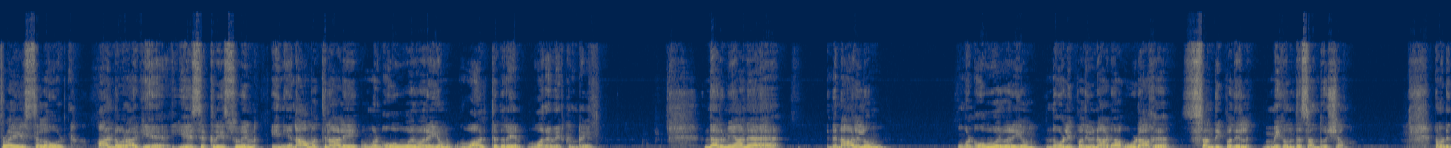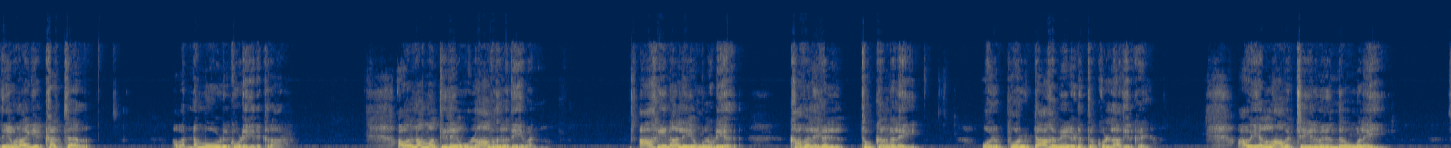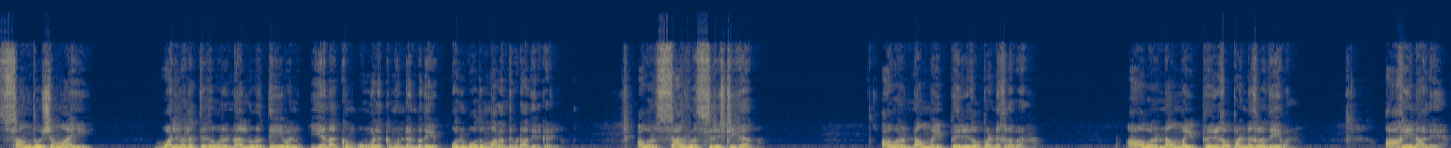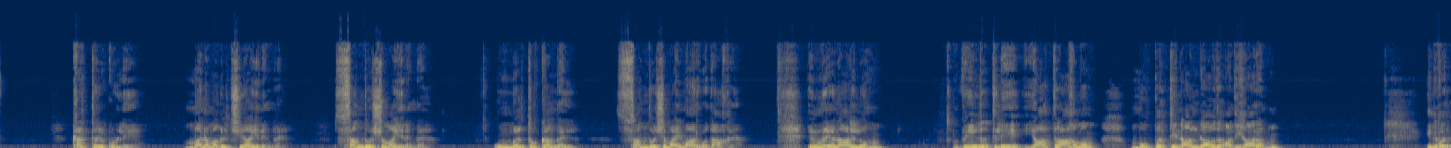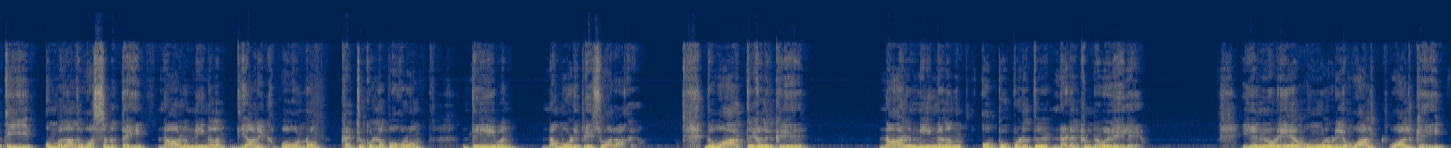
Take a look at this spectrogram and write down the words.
Price Lord ஆண்டவராகிய இயேசு கிறிஸ்துவின் இனிய நாமத்தினாலே உங்கள் ஒவ்வொருவரையும் வாழ்த்துகிறேன் வரவேற்கின்றேன். இந்த அருமையான இந்த நாளிலும் உங்கள் ஒவ்வொருவரையும் இந்த ஒளிப்பதிவு நாடா ஊடாக சந்திப்பதில் மிகுந்த சந்தோஷம். நம்முடைய தேவனாகிய கர்த்தர் அவர் நம்மோடு கூட இருக்கிறார். அவர் நம் மத்தியிலே உலாவுகிற தேவன். ஆகையினாலே உங்களுடைய கவலைகள் துக்கங்களை ஒரு பொருட்டாகவே எடுத்துக்கொள்ளாதீர்கள் அவை எல்லாவற்றையிலும் இருந்து உங்களை சந்தோஷமாய் வழிநடத்துகிற ஒரு நல்லொரு தேவன் எனக்கும் உங்களுக்கும் உண்டு என்பதை ஒருபோதும் மறந்து விடாதீர்கள். அவர் சர்வ சிருஷ்டிகர். அவர் நம்மை பெருக பண்ணுகிறவர். அவர் நம்மை பெருக பண்ணுகிற தேவன். ஆகையினாலே கர்த்தருக்குள்ளே மனமகிழ்ச்சியாயிருங்கள். சந்தோஷமாயிருங்கள். உங்கள் துக்கங்கள் சந்தோஷமாய் மாறுவதாக. இன்றைய நாளிலும் வேதத்திலே யாத்ராகமம் முப்பத்தி நான்காவது அதிகாரம் இருபத்தி ஒன்பதாவது வசனத்தை நானும் நீங்களும் தியானிக்க போகின்றோம் கற்றுக்கொள்ள போகிறோம். தேவன் நம்மோடு பேசுவாராக. இந்த வார்த்தைகளுக்கு நானும் நீங்களும் ஒப்பு கொடுத்து நடக்கின்ற வேளையிலே என்னுடைய உங்களுடைய வாழ் வாழ்க்கை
